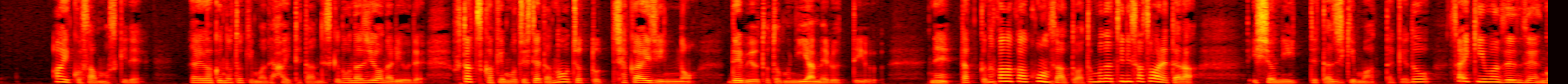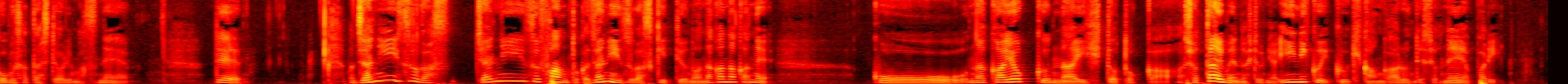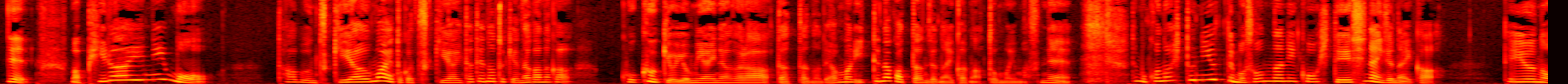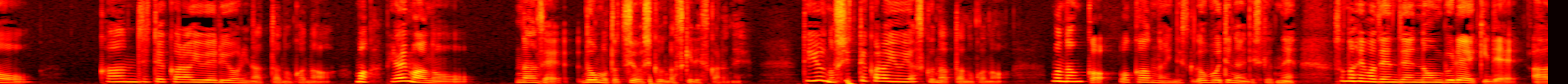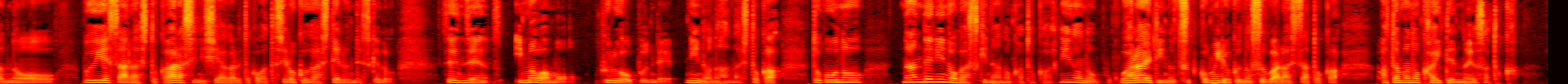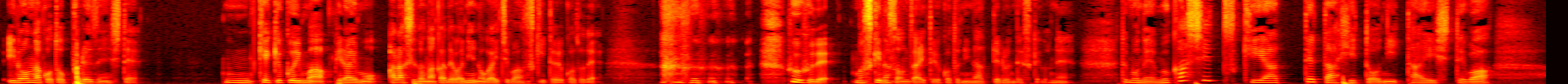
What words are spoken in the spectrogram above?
愛子さんも好きで、大学の時まで入ってたんですけど、同じような理由で、2つ掛け持ちしてたのをちょっと社会人のデビューとともに辞めるっていう。ね。なかなかコンサートは友達に誘われたら一緒に行ってた時期もあったけど、最近は全然ご無沙汰しておりますね。で、ジャニーズが、ジャニーズファンとかジャニーズが好きっていうのはなかなかね、こう、仲良くない人とか、初対面の人には言いにくい空気感があるんですよね、やっぱり。で、まあ、ピライにも多分付き合う前とか付き合いたての時はなかなかこう空気を読み合いながらだったのであんまり言ってなかったんじゃないかなと思いますね。でもこの人に言ってもそんなにこう否定しないんじゃないかっていうのを感じてから言えるようになったのかな。まあ、ピライもあの、なんせ堂本剛くんが好きですからね。っていうのを知ってから言いやすくなったのかな。まあなんかわかんないんですけど、覚えてないんですけどね。その辺は全然ノンブレーキで、あの、VS 嵐とか嵐に仕上がるとか私録画してるんですけど、全然今はもうフルオープンでニノの話とか、どこのなんでニノが好きなのかとか、ニノのバラエティのツッコミ力の素晴らしさとか、頭の回転の良さとか、いろんなことをプレゼンして、うん、結局今、ピライも嵐の中ではニノが一番好きということで、夫婦で、まあ、好きな存在ということになってるんですけどね。でもね、昔付き合ってた人に対しては、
